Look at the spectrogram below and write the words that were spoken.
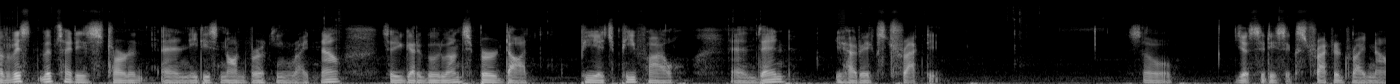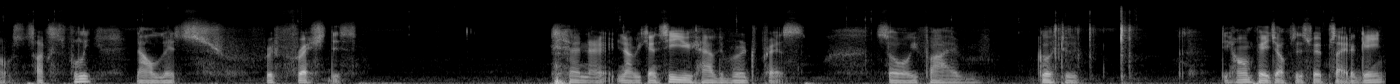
now the website is started and it is not working right now. So you gotta go to unzipper.php file and then you have to extract it. So yes it is extracted right now successfully. Now let's refresh this. And now, now we can see you have the WordPress. So if I go to the homepage of this website again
